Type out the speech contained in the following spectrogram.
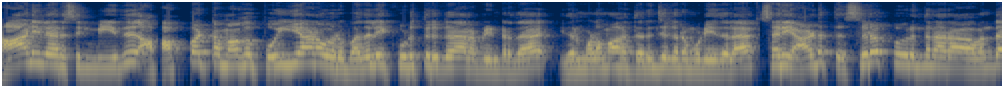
மாநில அரசின் மீது அப்பட்டமாக பொய்யான ஒரு பதிலை கொடுத்திருக்கிறார் அப்படின்றத இதன் மூலமாக தெரிஞ்சுக்கிற முடியுதுல. சரி அடுத்து சிறப்பு விருந்தினராக வந்த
